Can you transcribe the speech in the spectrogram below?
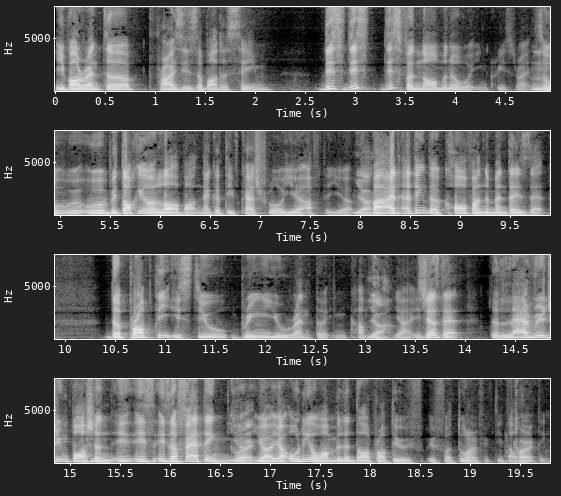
if our rental price is about the same, this this this phenomenon will increase, right? So we, we'll be talking a lot about negative cash flow year after year. Yeah. But I, I think the core fundamental is that the property is still bringing you rental income. Yeah. Yeah. It's just that the leveraging portion is, is, is a fair thing. You're, you're, you're owning a $1 million property with, with a 250,000 Correct. thing.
